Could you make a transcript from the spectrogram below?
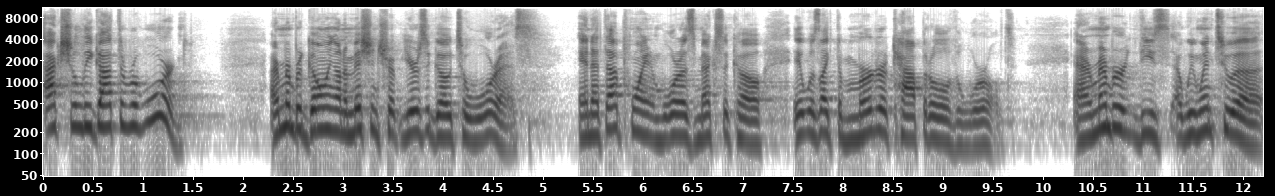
actually got the reward. I remember going on a mission trip years ago to Juarez. And at that point in Juarez, Mexico, it was like the murder capital of the world. And I remember these, we went to a,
